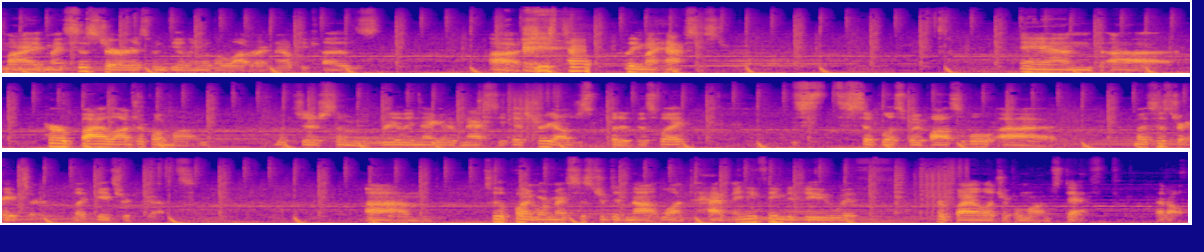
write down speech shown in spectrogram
my my sister has been dealing with a lot right now because uh, she's technically my half sister, and uh, her biological mom, which there's some really negative, nasty history. I'll just put it this way, the simplest way possible. Uh, my sister hates her, like hates her guts, um, to the point where my sister did not want to have anything to do with her biological mom's death at all.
